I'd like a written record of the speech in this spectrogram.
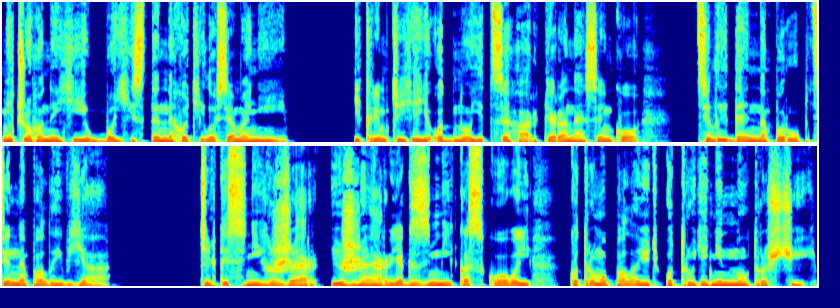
нічого не їв, бо їсти не хотілося мені. І крім тієї одної цигарки ранесенько, цілий день на порубці не палив я. Тільки сніг жер і жер, як змій казковий, котрому палають отруєні нутрощі.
